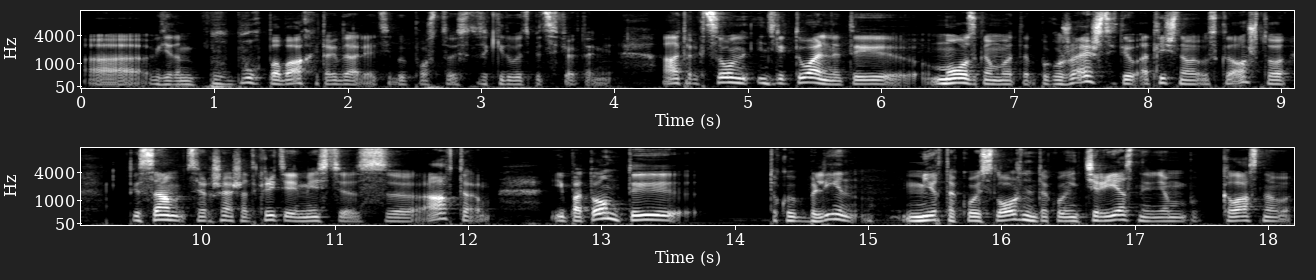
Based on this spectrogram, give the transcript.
где там бух-бух, бабах и так далее, тебе просто закидывают спецэффектами, а аттракцион интеллектуальный, ты мозгом это погружаешься, и ты отлично сказал, что ты сам совершаешь открытие вместе с автором, и потом ты такой, блин, мир такой сложный, такой интересный, в нем классно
